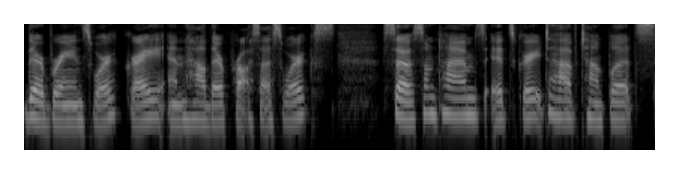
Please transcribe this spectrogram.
their brains work, right? And how their process works. So sometimes it's great to have templates.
